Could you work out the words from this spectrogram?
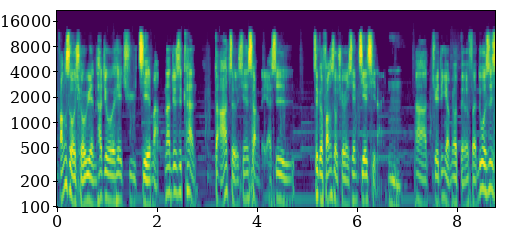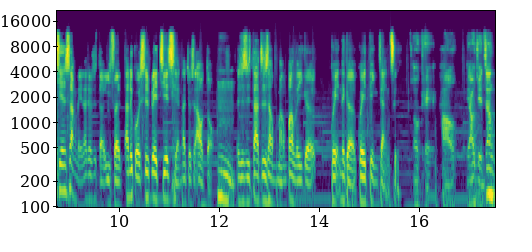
防守球员他就会去接嘛，那就是看打者先上垒还是这个防守球员先接起来。嗯，那决定有没有得分。如果是先上垒，那就是得一分；那如果是被接起来，那就是 out。嗯，那就是大致上盲棒的一个规那个规定这样子。OK，好，了解，这样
